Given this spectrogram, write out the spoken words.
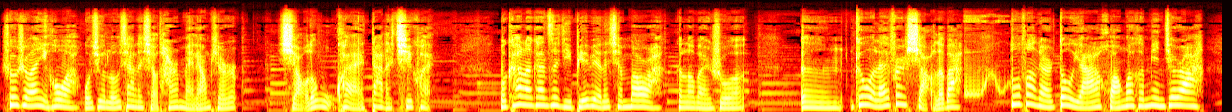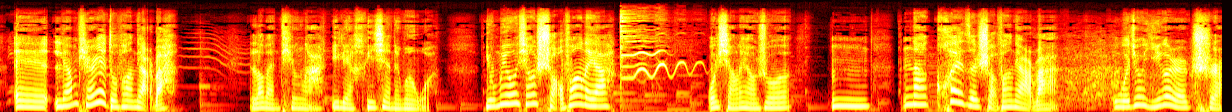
收拾完以后啊，我去楼下的小摊买凉皮儿，小的五块，大的七块。我看了看自己瘪瘪的钱包啊，跟老板说。嗯，给我来份小的吧，多放点豆芽、黄瓜和面筋啊。呃，凉皮儿也多放点吧。老板听了，一脸黑线的问我，有没有想少放的呀？我想了想说，嗯，那筷子少放点吧，我就一个人吃。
